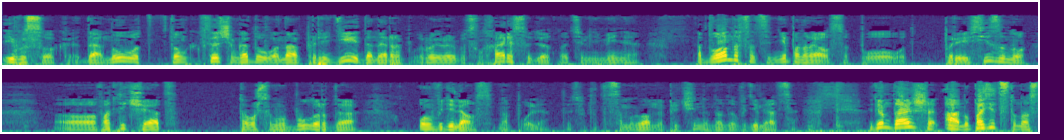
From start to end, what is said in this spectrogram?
И высокая, да. Ну вот в, том, в следующем году она проредеет, да, наверное, Рой Робертсон Харрис уйдет, но тем не менее. Абдул Андерсон не понравился по вот, пресизону, э, в отличие от того же самого Булларда, он выделялся на поле. То есть вот это самая главная причина, надо выделяться. Идем дальше. А, ну позиция-то у нас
